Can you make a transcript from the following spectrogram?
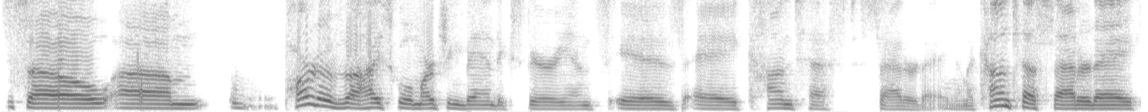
So, um, part of the high school marching band experience is a contest Saturday. And a contest Saturday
